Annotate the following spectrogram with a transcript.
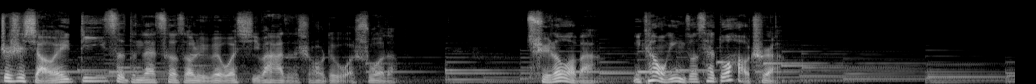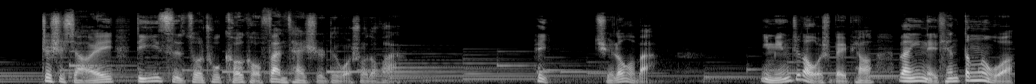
这是小 A 第一次蹲在厕所里为我洗袜子的时候对我说的。娶了我吧，你看我给你做菜多好吃啊！这是小 A 第一次做出可口饭菜时对我说的话。嘿，娶了我吧，你明知道我是北漂，万一哪天蹬了我，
